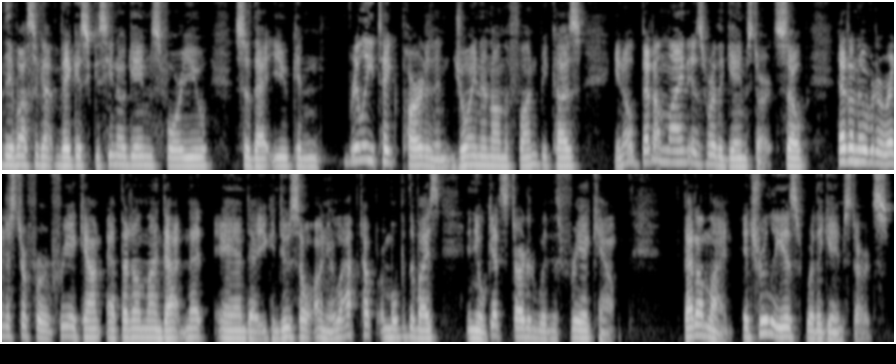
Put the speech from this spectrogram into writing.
they've also got Vegas casino games for you so that you can really take part and join in on the fun because, you know, BetOnline is where the game starts. So head on over to register for a free account at betonline.net and uh, you can do so on your laptop or mobile device and you'll get started with a free account. BetOnline, it truly is where the game starts.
